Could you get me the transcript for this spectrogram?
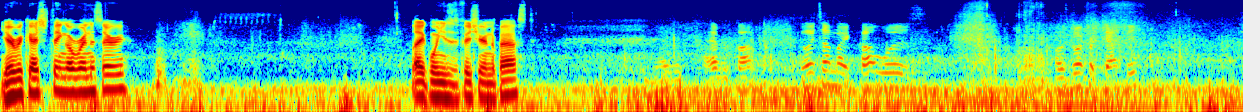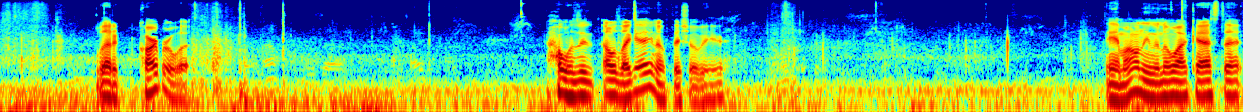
You ever catch a thing over in this area? Like when you used to fish here in the past? I haven't, I haven't caught. The only time I caught was I was going for catfish. Let a carp or what? No, it was uh, outside. I wasn't. I was like, hey, ain't no fish over here. Damn, I don't even know why I cast that.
